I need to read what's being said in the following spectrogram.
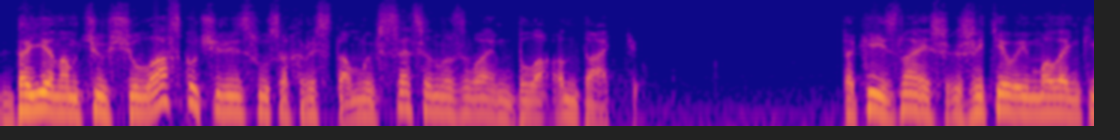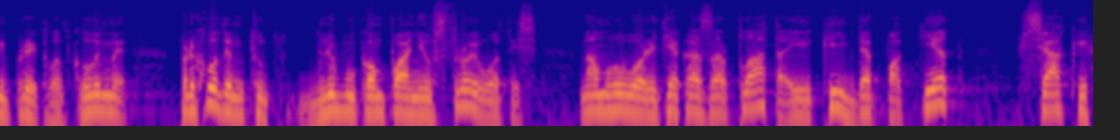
дає нам цю всю ласку через Ісуса Христа, ми все це називаємо благодаттю. Такий, знаєш, життєвий маленький приклад. Коли ми приходимо тут в будь-яку компанію встроюватись, нам говорять, яка зарплата і який йде пакет всяких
